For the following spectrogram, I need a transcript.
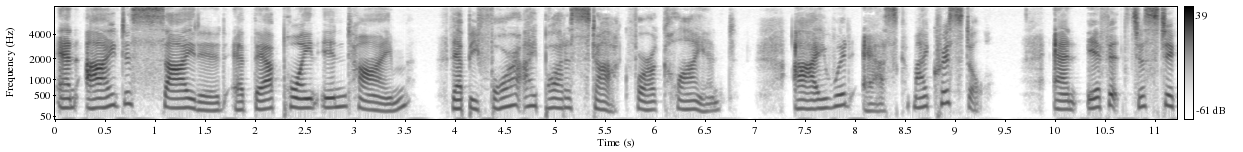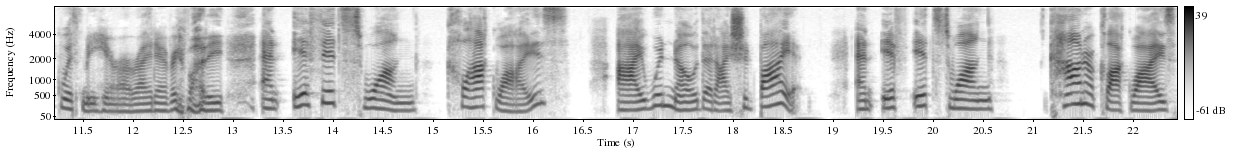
And I decided at that point in time that before I bought a stock for a client, I would ask my crystal. And if it, just stick with me here, all right, everybody. And if it swung clockwise, I would know that I should buy it. And if it swung counterclockwise,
